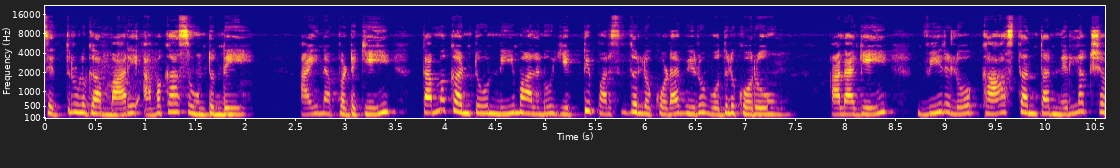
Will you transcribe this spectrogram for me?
శత్రువులుగా మారే అవకాశం ఉంటుంది. అయినప్పటికీ తమకంటూ నియమాలను ఎట్టి పరిస్థితుల్లో కూడా వీరు వదులుకోరు. అలాగే వీరిలో కాస్తంత నిర్లక్ష్య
